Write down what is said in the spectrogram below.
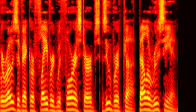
Berozovik or flavored with forest herbs Zubrivka, Belarusian,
